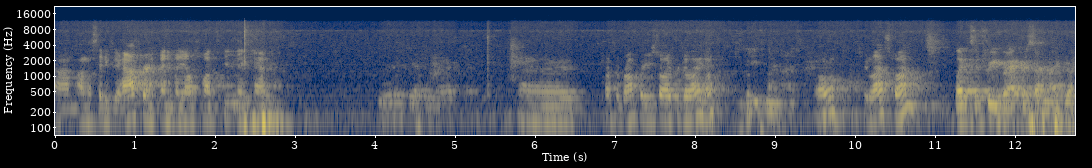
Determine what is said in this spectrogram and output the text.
um, on the city's behalf, or if anybody else wants to, they can. Uh, Councilor Bronco, are you still out for July, no? He's my last. Oh, it's your last one? But it's a free breakfast on my drug.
